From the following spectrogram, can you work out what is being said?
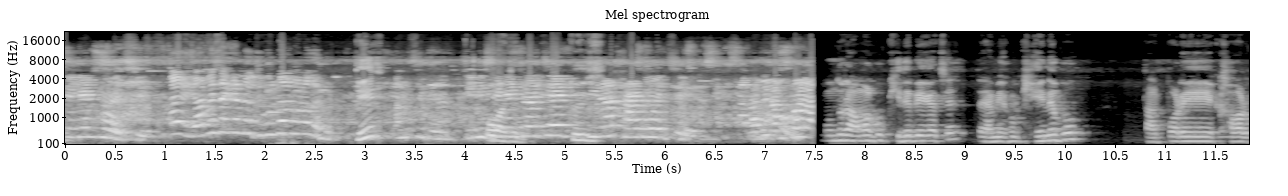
সেকেন্ড হয়েছে। কি? আচ্ছা। বন্ধুরা আমার খুব খিদে পেয়ে গেছে তাই আমি এখন খেয়ে নেব। তারপরে খাওয়ার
